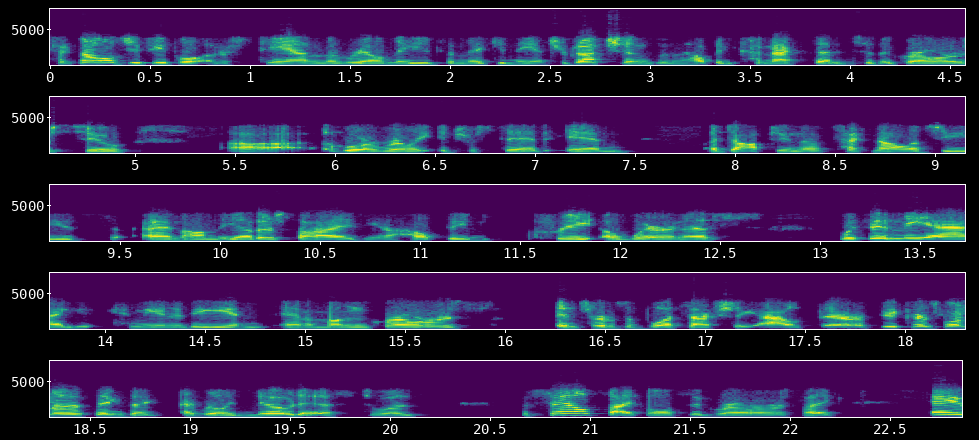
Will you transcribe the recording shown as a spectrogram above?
technology people understand the real needs and making the introductions and helping connect them to the growers who uh, who are really interested in adopting those technologies. And on the other side, you know, helping create awareness within the ag community and, and among growers in terms of what's actually out there. Because one of the things I, I really noticed was the sales cycle to grower was like, hey,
